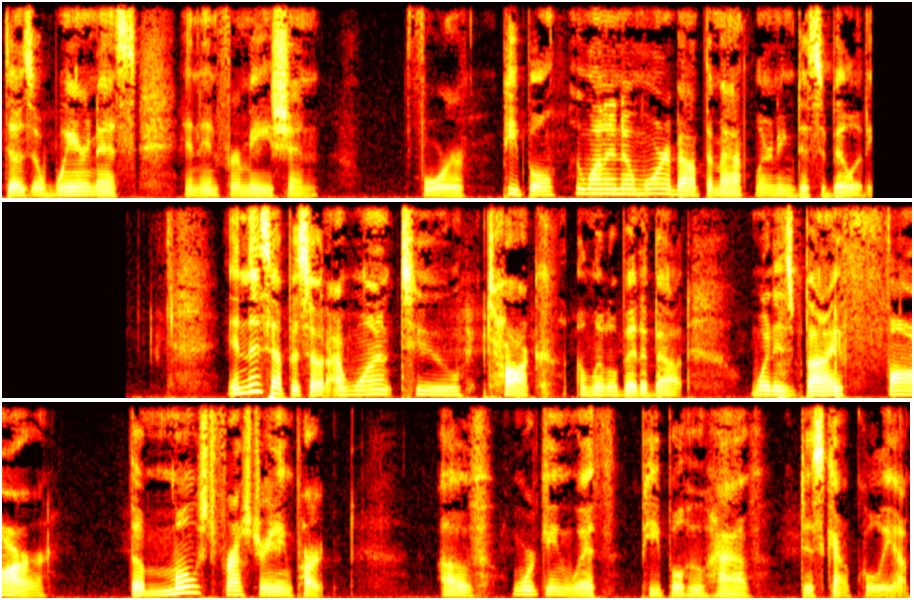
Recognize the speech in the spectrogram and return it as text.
does awareness and information for people who want to know more about the math learning disability. In this episode, I want to talk a little bit about what is by far the most frustrating part of working with people who have dyscalculia.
